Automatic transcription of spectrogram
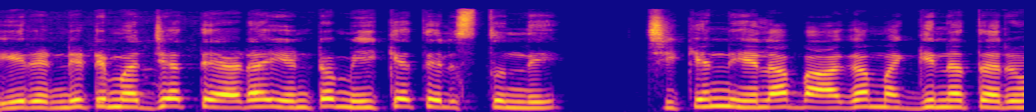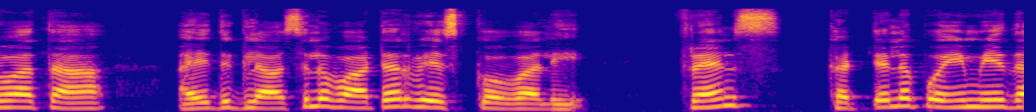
ఈ రెండిటి మధ్య తేడా ఏంటో మీకే తెలుస్తుంది. చికెన్ ఇలా బాగా మగ్గిన తరువాత ఐదు గ్లాసుల వాటర్ వేసుకోవాలి. ఫ్రెండ్స్ కట్టెల పొయ్యి మీద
